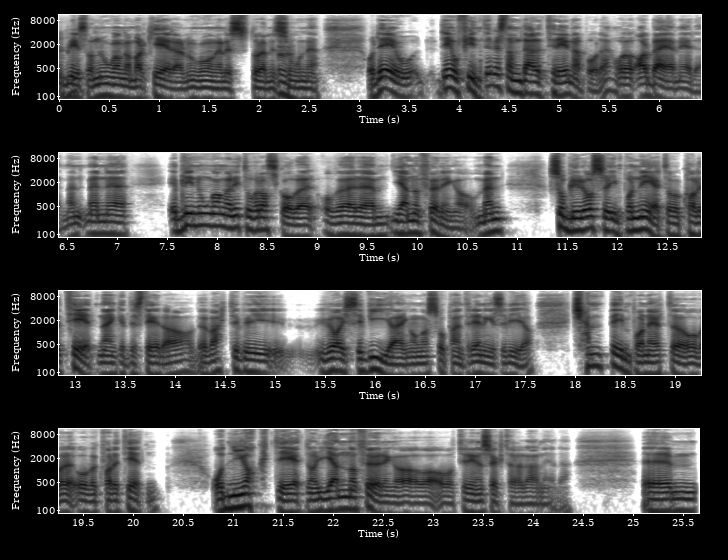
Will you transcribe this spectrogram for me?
Blir sånn, Noen ganger markerer noen ganger står de i mm. sone. Mm. Og det er, jo, det er, jo, fint det hvis de der trener på det og arbeider med det, men, men eh, jeg blir noen ganger litt overraska over, over um, gjennomføringa. Men så blir du også imponert over kvaliteten enkelte steder. Det vært, vi, vi, var i Sevilla en gang og så på en trening i Sevilla. Kjempeimponert over, over kvaliteten. og nøyaktigheten og gjennomføringa av, av treningsøkter der nede. Um,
